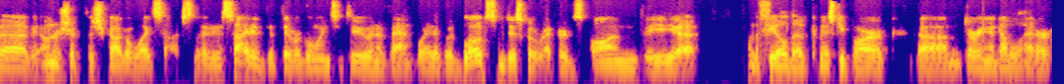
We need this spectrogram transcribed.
uh, the ownership of the Chicago White Sox. So they decided that they were going to do an event where they would blow up some disco records on the uh, on the field of Comiskey Park um, during a doubleheader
